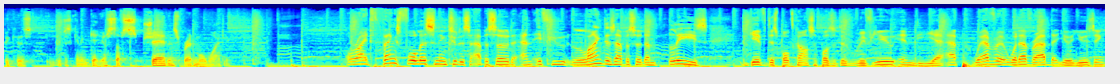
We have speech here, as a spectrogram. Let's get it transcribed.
because you're just going to get your stuff shared and spread more widely. All right, thanks for listening to this episode. And if you like this episode, then please give this podcast a positive review in the uh, app, wherever, whatever app that you're using.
